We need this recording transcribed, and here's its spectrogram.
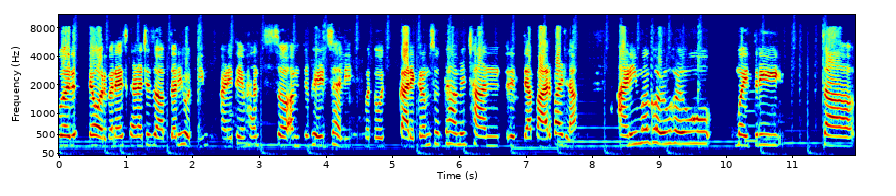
वर ते ऑर्गनाईज करण्याची जबाबदारी होती आणि तेव्हाच आमची भेट झाली. व तो कार्यक्रम सुद्धा आम्ही छान रित्या पार पाडला. आणि मग हळूहळू मैत्रीचा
